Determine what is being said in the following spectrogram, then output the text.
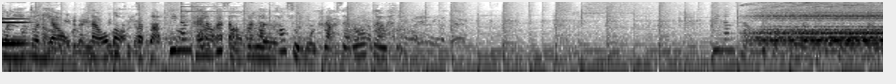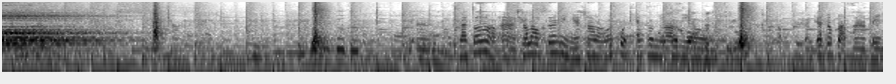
ตัวนี้ตัวเดียว แล้วบอกจะปรับที่นั่งแถให้วเราอัที่ตสโนองมัติกำลัเลงยเข้าสู่โหมดปรับ Zero Gravity ที่นั่งแถวที่สองกำลังแล้วก็อ่าถ้าเราเคลื่อนอย่างเงี้ยค่ะ เราก็กดแค่ตัวนี้ตัวเดียว มันก็จะปรับมาเป็น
